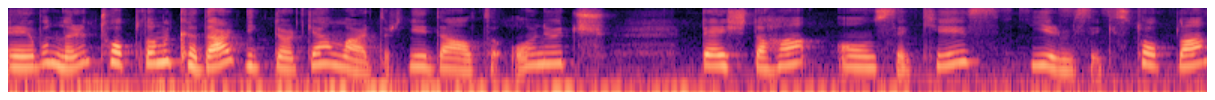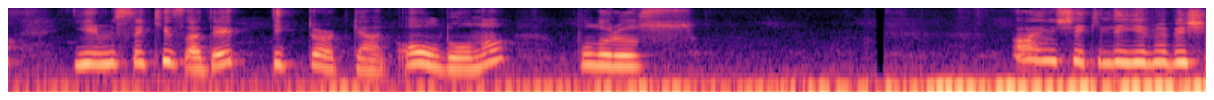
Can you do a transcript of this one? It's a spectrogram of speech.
e, bunların toplamı kadar dikdörtgen vardır. 7, 6, 13, 5 daha 18, 28 toplam 28 adet dikdörtgen olduğunu buluruz. Aynı şekilde 25.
